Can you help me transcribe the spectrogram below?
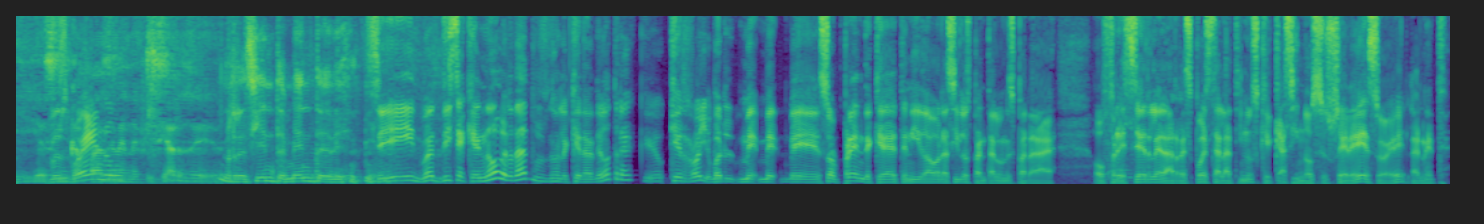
y es Pues incapaz bueno. de beneficiarse. Recientemente. Sí, bueno, dice que no, ¿verdad? Pues no le queda de otra. ¿Qué, qué rollo? Bueno, me, me- me sorprende que haya tenido ahora sí los pantalones para ofrecerle la respuesta a Latinos, que casi no sucede eso, ¿eh? La neta.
